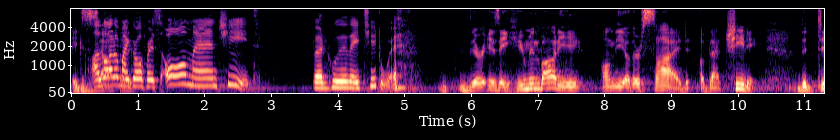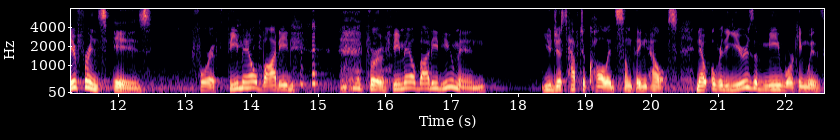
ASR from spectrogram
Exactly. A lot of my girlfriends, all men cheat. But who do they cheat with? there is a human body on the other side of that cheating. The difference is for a female bodied for a female bodied human you just have to call it something else. Now, over the years of me working with,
